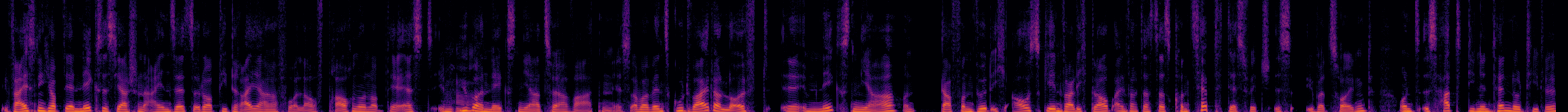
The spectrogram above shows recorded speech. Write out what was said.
ich weiß nicht, ob der nächstes Jahr schon einsetzt oder ob die drei Jahre Vorlauf brauchen und ob der erst im hm. übernächsten Jahr zu erwarten ist. Aber wenn es gut weiterläuft äh, im nächsten Jahr und davon würde ich ausgehen, weil ich glaube einfach, dass das Konzept der Switch ist überzeugend und es hat die Nintendo-Titel.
